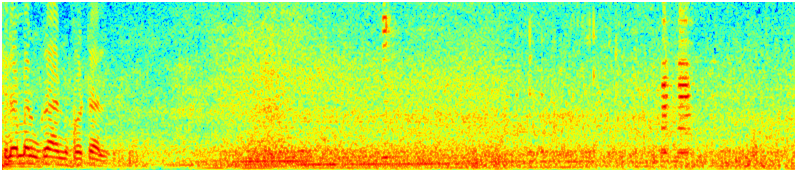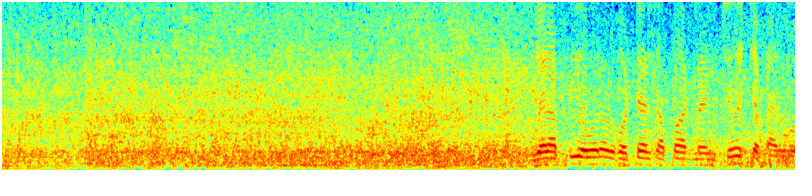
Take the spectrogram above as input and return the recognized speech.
சினமன் கிராண்ட் ஹோட்டல் இதில் அப்படி ஒவ்வொரு ஒரு ஹோட்டல்ஸ் அப்பார்ட்மெண்ட் சர்ச்சை பாருங்க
